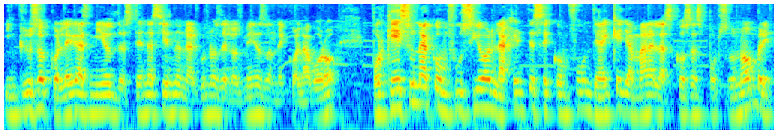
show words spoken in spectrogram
incluso colegas míos lo estén haciendo en algunos de los medios donde colaboro, porque es una confusión, la gente se confunde, hay que llamar a las cosas por su nombre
